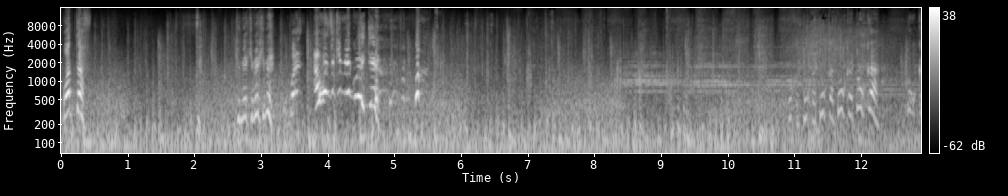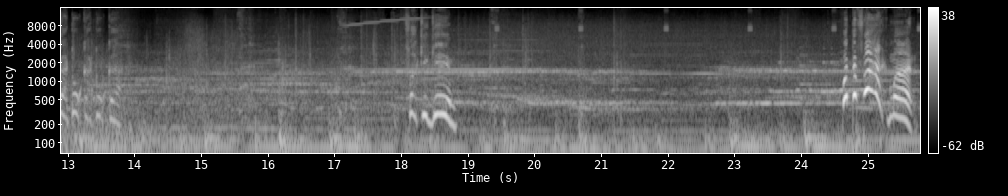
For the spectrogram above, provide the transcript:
What the? F- Give me, give me, give me. What? I want to give me a quick game. toka, toka, toka, toka, toka, toka, toka. Fucking game. What the fuck, man?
